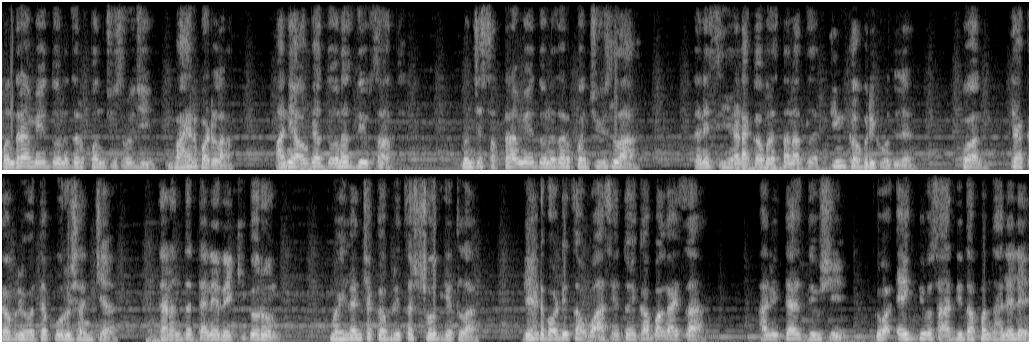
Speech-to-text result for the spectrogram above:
पंधरा मे दोन हजार पंचवीस रोजी बाहेर पडला. आणि अवघ्या दोनच दिवसात म्हणजे सतरा मे दोन हजार पंचवीसला त्याने सिंहाडा कब्रस्तानातल्या तीन कबरी खोदल्या. पण त्या कबरी होत्या पुरुषांच्या. त्यानंतर त्याने रेकी करून महिलांच्या कबरीचा शोध घेतला. डेड बॉडीचा वास येतोय का बघायचा? आणि त्याच दिवशी किंवा एक दिवस आधी दफन झालेले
